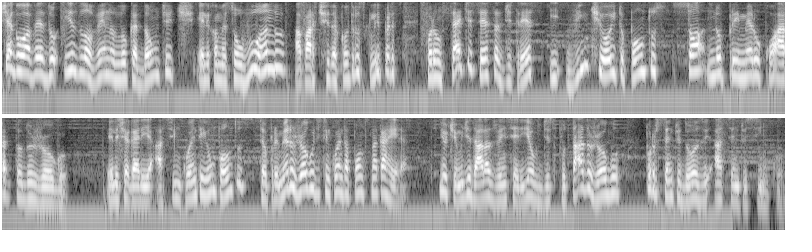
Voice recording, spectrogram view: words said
Chegou a vez do esloveno Luka Doncic, ele começou voando a partida contra os Clippers, foram 7 cestas de 3 e 28 pontos só no primeiro quarto do jogo. Ele chegaria a 51 pontos, seu primeiro jogo de 50 pontos na carreira, e o time de Dallas venceria o disputado jogo por 112 a 105.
